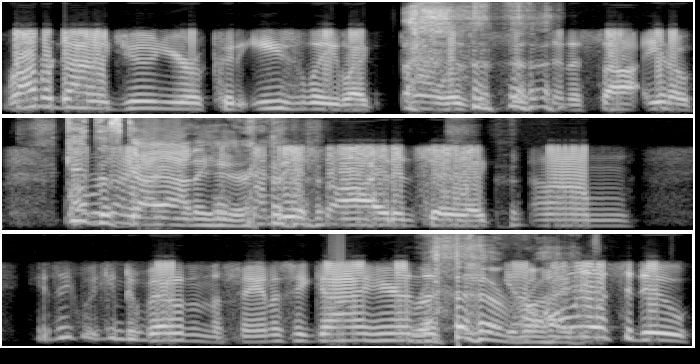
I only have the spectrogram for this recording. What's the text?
Robert Downey Jr. could easily like pull his assistant aside, you know, Get Robert this Downey guy Jr. outta pull here. Somebody aside and say like, um, you think we can do better than the fantasy guy here? In this Right, scene?" you know, all right. he has to do.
